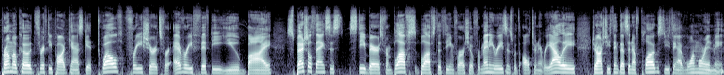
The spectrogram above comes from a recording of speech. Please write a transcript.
Promo code Thrifty Podcast. Get 12 free shirts for every 50 you buy. Special thanks to Steve Barris from Bluffs. Bluffs, the theme for our show for many reasons with alternate reality. Josh, do you think that's enough plugs? Do you think I have one more in me?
